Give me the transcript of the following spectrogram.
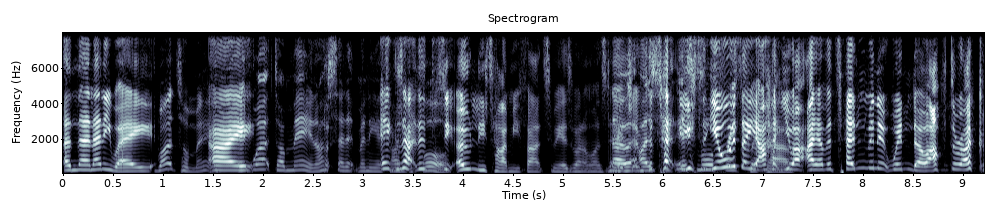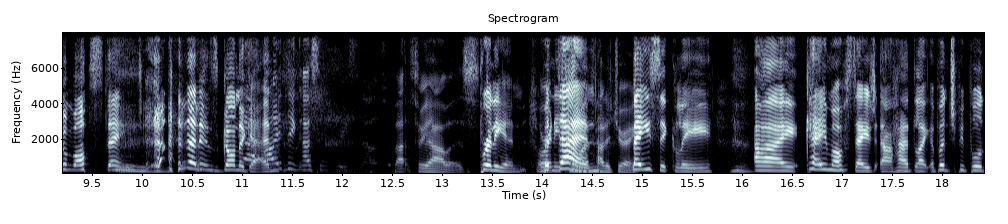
and then anyway, Worked on me. I It worked on me and I've said it many a time exactly before. it's the only time you fancy me is when I'm on stage. No, And for it's- 10 you, you always say frequent I, you, I have a ten minute window after I come off stage, and then it's gone again. I think that's increased now to about three hours. Brilliant. Or but then had a drink. basically I came off stage. I had like a bunch of people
